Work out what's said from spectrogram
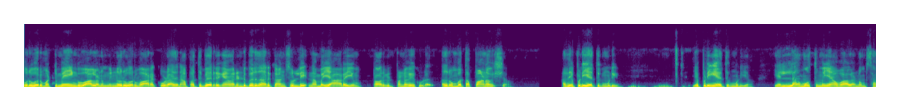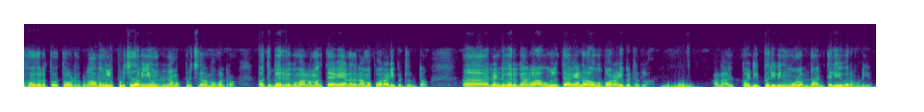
ஒருவர் மட்டுமே இங்கு வாழணும் இன்னொருவர் வாழக்கூடாது நான் பத்து பேர் இருக்கேன் அவன் ரெண்டு பேர் தான் இருக்கான்னு சொல்லி நம்ம யாரையும் டார்கெட் பண்ணவே கூடாது. அது ரொம்ப தப்பான விஷயம். அது எப்படி ஏத்துக்க முடியும்? எப்படியும் ஏத்துக்க முடியும்? எல்லாம் ஒத்துமையாக வாழணும் சகோதரத்துவத்தோடு இருக்கணும். அவங்களுக்கு பிடிச்சது அவங்க ஒன்று நமக்கு பிடிச்சது நம்ம பண்ணுறோம் பத்து பேர் இருக்குமா? நமக்கு தேவையானதை நாம் போராடி பெற்றுக்கிட்டோம். ரெண்டு பேர் இருக்காங்களா? அவங்களுக்கு தேவையானது அவங்க போராடி பெற்றுக்கலாம். ஆனால் படிப்பறிவின் மூலம் தான் தெளிவு பெற முடியும்.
